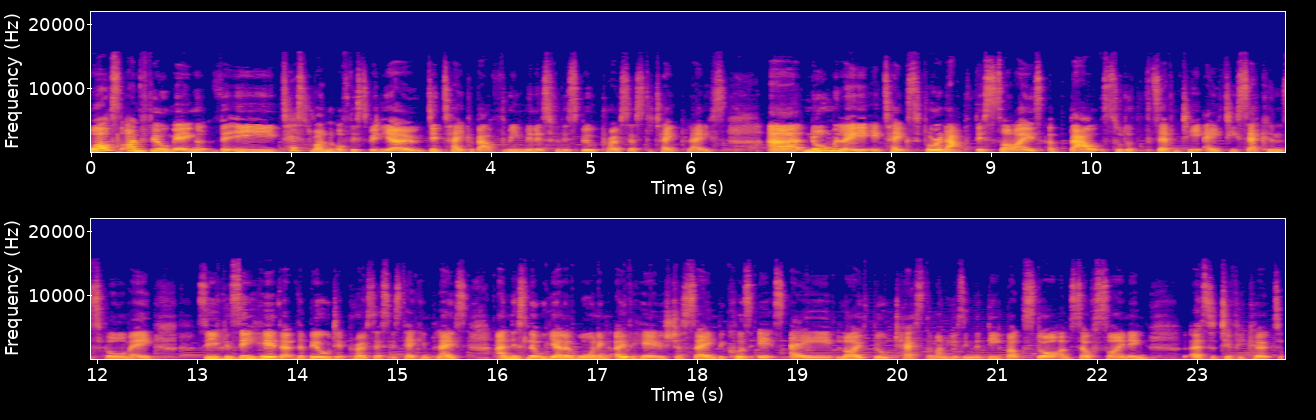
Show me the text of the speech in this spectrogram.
whilst I'm filming, the test run of this video did take about three minutes for this build process to take place. Uh, normally it takes, for an app this size, about sort of 70, 80 seconds for me. So you can see here that the build it process is taking place and this little yellow warning over here is just saying because it's a live build test and I'm using the debug store, I'm self-signing a certificate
